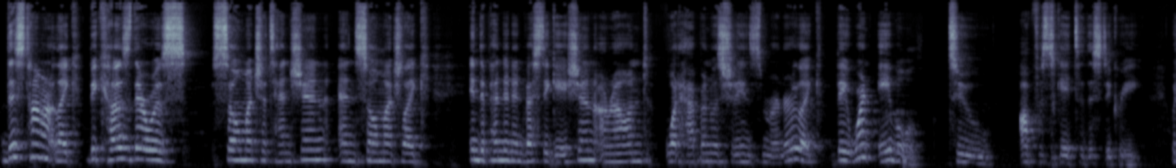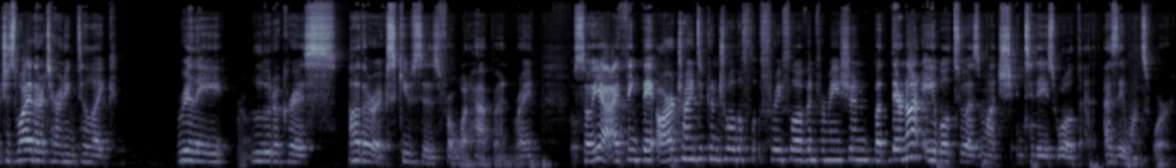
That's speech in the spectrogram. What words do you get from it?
This time, like because there was so much attention and so much like independent investigation around what happened with Shireen's murder, like they weren't able to obfuscate to this degree, which is why they're turning to like really ludicrous other excuses for what happened, right? So, yeah, I think they are trying to control the f- free flow of information, but they're not able to as much in today's world as they once were.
